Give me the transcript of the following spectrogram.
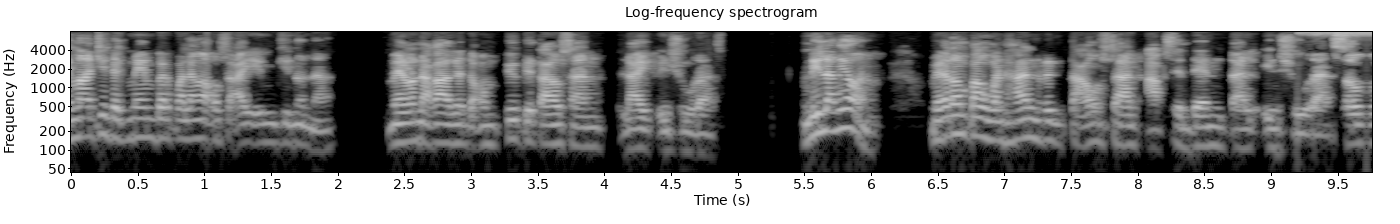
Imagine, nag-member pa lang ako sa IMG noon na, meron na kagad akong 50,000 life insurance. Hindi lang yon meron pang 100,000 accidental insurance. So,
